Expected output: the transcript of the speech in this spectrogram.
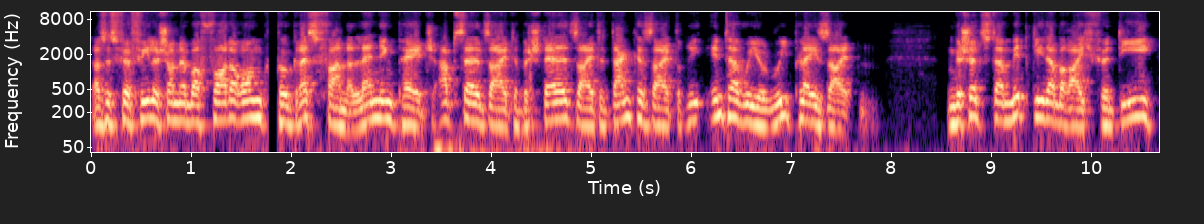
Das ist für viele schon eine Überforderung. Kongressfunnel, Landingpage, Upsell-Seite, Bestellseite, Danke-Seite, Re Interview, Replay-Seiten. Ein geschützter Mitgliederbereich für die,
